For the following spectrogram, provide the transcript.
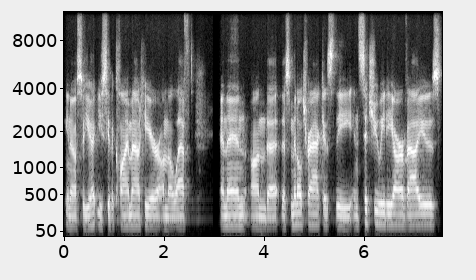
you know, so you, you see the climb out here on the left. And then on the this middle track is the in situ EDR values.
